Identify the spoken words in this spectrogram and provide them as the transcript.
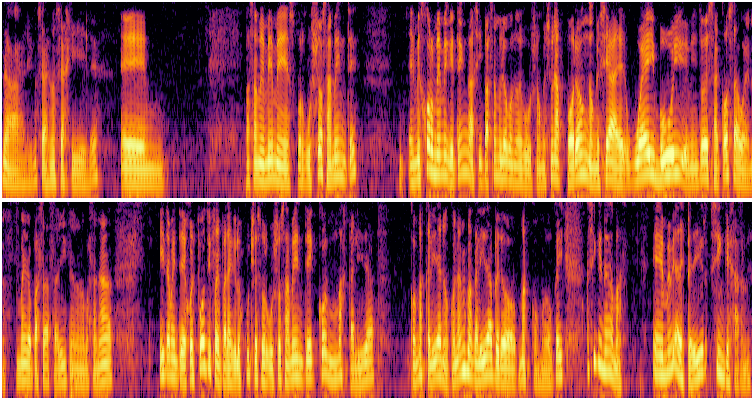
Dale, no seas, no seas gil, eh. Em, pasame memes orgullosamente el mejor meme que tengas y pasámelo con orgullo. Aunque sea una poronga, aunque sea el wey, buy y toda esa cosa, bueno, me lo pasás a Instagram, no pasa nada. Y también te dejo Spotify para que lo escuches orgullosamente, con más calidad. Con más calidad, no, con la misma calidad, pero más cómodo, ¿ok? Así que nada más. Eh, me voy a despedir sin quejarme.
